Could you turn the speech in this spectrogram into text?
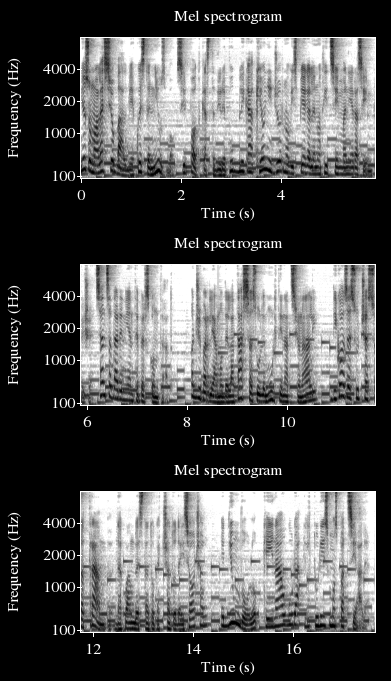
Io sono Alessio Balbi e questo è Newsbox, il podcast di Repubblica che ogni giorno vi spiega le notizie in maniera semplice, senza dare niente per scontato. Oggi parliamo della tassa sulle multinazionali, di cosa è successo a Trump da quando è stato cacciato dai social e di un volo che inaugura il turismo spaziale.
